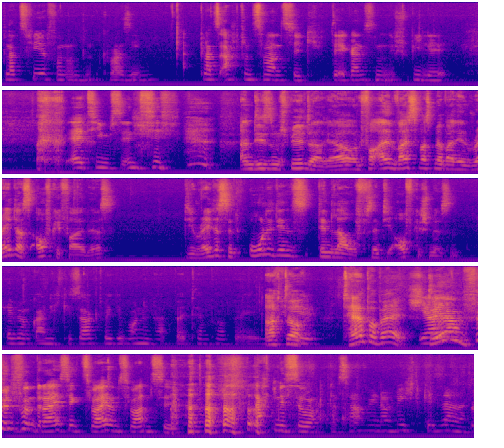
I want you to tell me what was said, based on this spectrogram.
Platz 4 von unten quasi. Platz 28 der ganzen Spiele. Äh, Teams sind. an diesem Spieltag, ja. Und vor allem, weißt du, was mir bei den Raiders aufgefallen ist? Die Raiders sind ohne den, den Lauf, sind die aufgeschmissen. Hey, wir haben gar nicht gesagt, wer gewonnen hat bei Tampa Bay. Ach doch? Tampa Bay, stimmt. Ja, ja, 35, 22. Dachte mir so, das haben wir noch nicht gesagt.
